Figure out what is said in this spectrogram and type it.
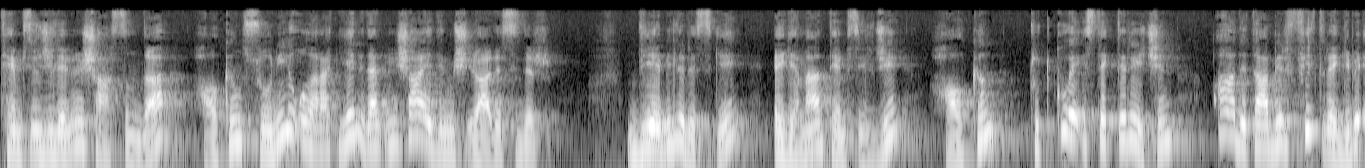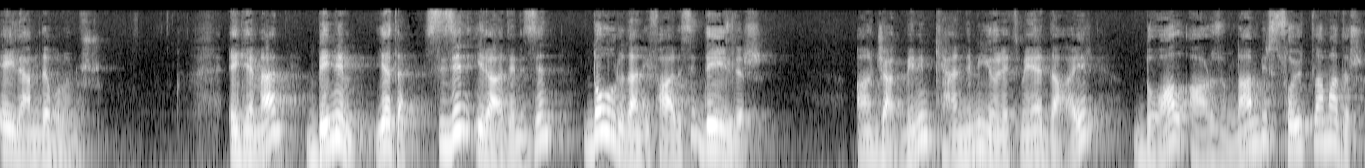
temsilcilerinin şahsında halkın suni olarak yeniden inşa edilmiş iradesidir. Diyebiliriz ki egemen temsilci halkın tutku ve istekleri için adeta bir filtre gibi eylemde bulunur. Egemen benim ya da sizin iradenizin doğrudan ifadesi değildir. Ancak benim kendimi yönetmeye dair doğal arzumdan bir soyutlamadır.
